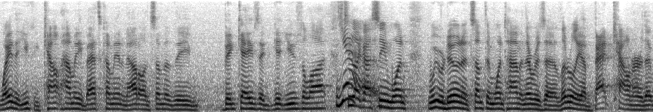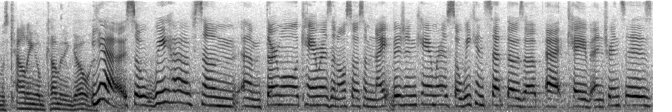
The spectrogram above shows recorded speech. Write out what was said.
way that you can count how many bats come in and out on some of the big caves that get used a lot. Yeah. Seems like. I seen one. We were doing it something one time, and there was a literally a bat counter that was counting them coming and going. Yeah, so we have some um, thermal cameras and also some night vision cameras. So we can set those up at cave entrances,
